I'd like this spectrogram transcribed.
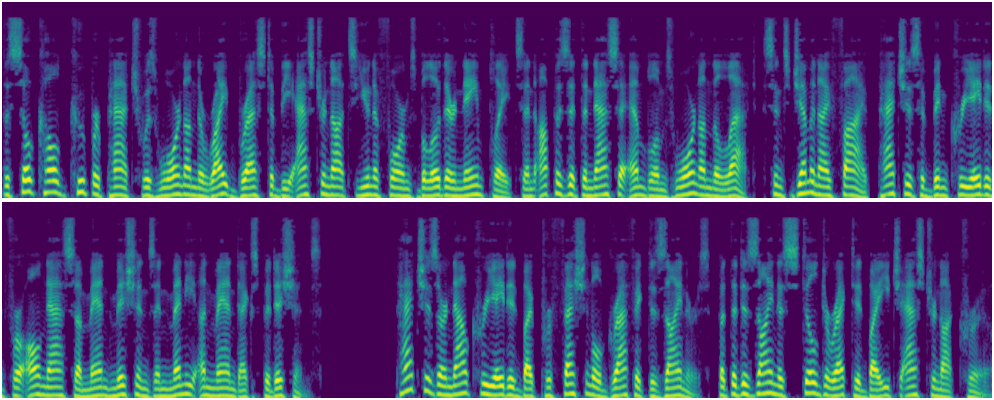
The so-called Cooper patch was worn on the right breast of the astronauts' uniforms below their nameplates and opposite the NASA emblems worn on the left. Since Gemini 5, patches have been created for all NASA manned missions and many unmanned expeditions. Patches are now created by professional graphic designers, but the design is still directed by each astronaut crew.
